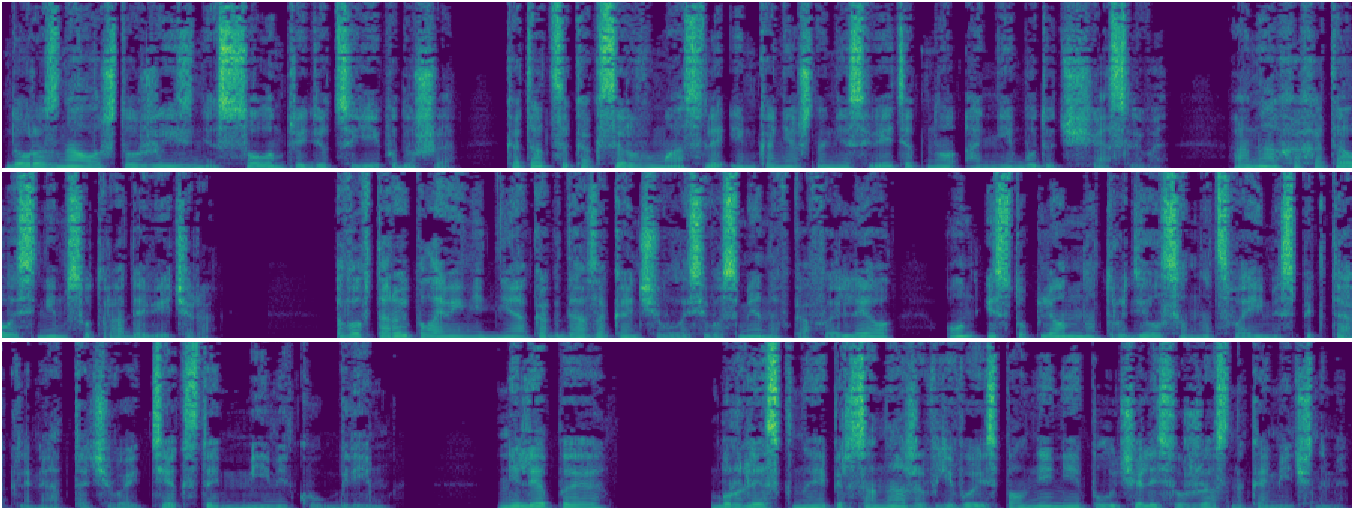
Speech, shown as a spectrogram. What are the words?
Дора знала, что жизнь с Солом придется ей по душе. Кататься как сыр в масле им, конечно, не светят, но они будут счастливы. Она хохотала с ним с утра до вечера. Во второй половине дня, когда заканчивалась его смена в кафе «Лео», он иступленно трудился над своими спектаклями, оттачивая тексты, мимику, грим. Нелепые, бурлескные персонажи в его исполнении получались ужасно комичными.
